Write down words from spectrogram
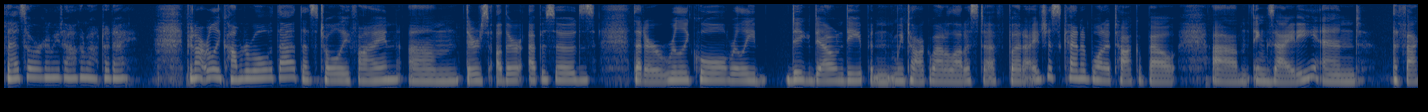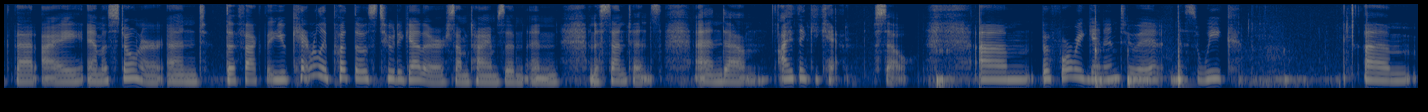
that's what we're going to be talking about today. If you're not really comfortable with that, that's totally fine. Um, there's other episodes that are really cool, really dig down deep, and we talk about a lot of stuff. But I just kind of want to talk about um, anxiety and the fact that I am a stoner and the fact that you can't really put those two together sometimes in, in, in a sentence. And um, I think you can. So, um, before we get into it, this week, um,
